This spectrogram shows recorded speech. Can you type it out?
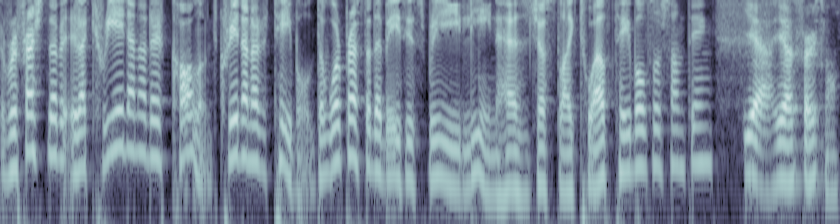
yeah. refresh the like create another column, create another table? The WordPress database is really lean, has just like twelve tables or something. Yeah, yeah, it's very small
